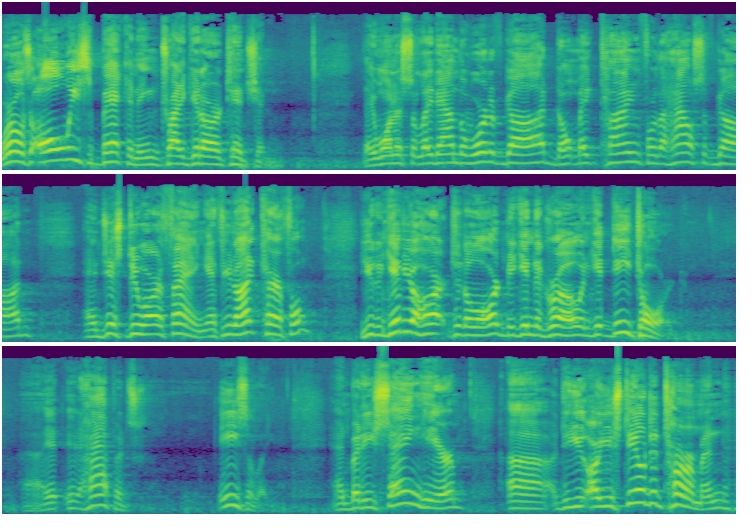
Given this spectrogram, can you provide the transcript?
World's always beckoning to try to get our attention. They want us to lay down the Word of God, don't make time for the house of God, and just do our thing. If you're not careful, you can give your heart to the Lord, begin to grow, and get detoured. Uh, it, it, happens easily. And but he's saying here, uh, do you are you still determined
